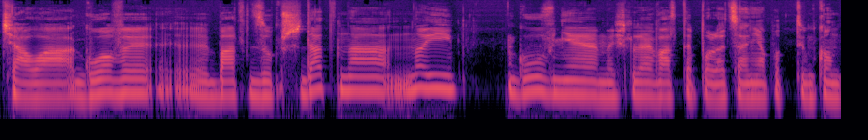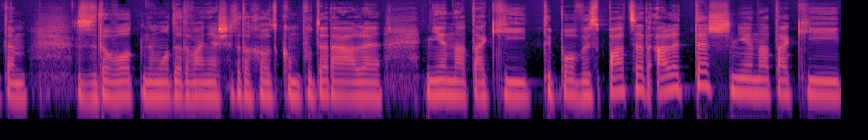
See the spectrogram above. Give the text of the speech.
ciała głowy y, bardzo przydatna. No i Głównie myślę warte polecenia pod tym kątem zdrowotnym, oderwania się trochę od komputera, ale nie na taki typowy spacer, ale też nie na taki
